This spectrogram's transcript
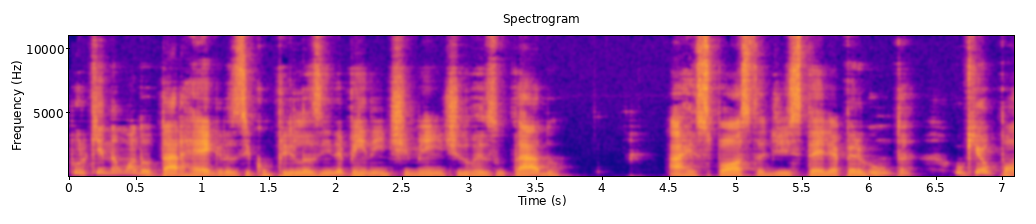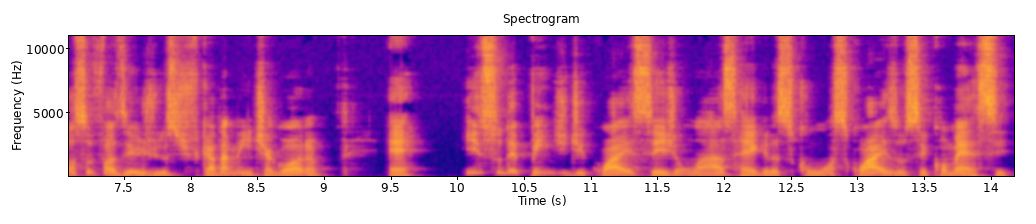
Por que não adotar regras e cumpri-las independentemente do resultado? A resposta de Stelle à pergunta, o que eu posso fazer justificadamente agora, é: isso depende de quais sejam lá as regras com as quais você comece,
